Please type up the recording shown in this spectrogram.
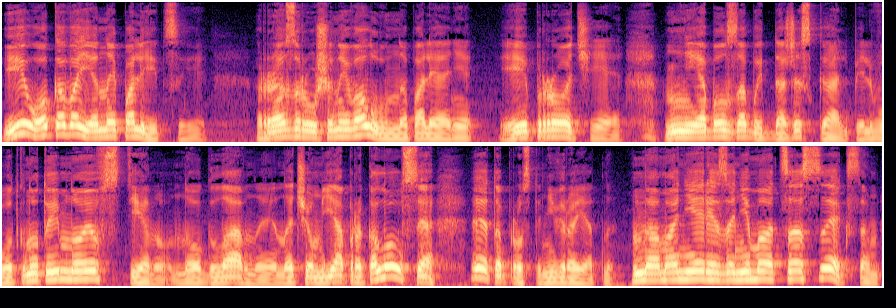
и око военной полиции, разрушенный валун на поляне, и прочее. Не был забыт даже скальпель, воткнутый мною в стену. Но главное, на чем я прокололся, это просто невероятно. На манере заниматься сексом.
